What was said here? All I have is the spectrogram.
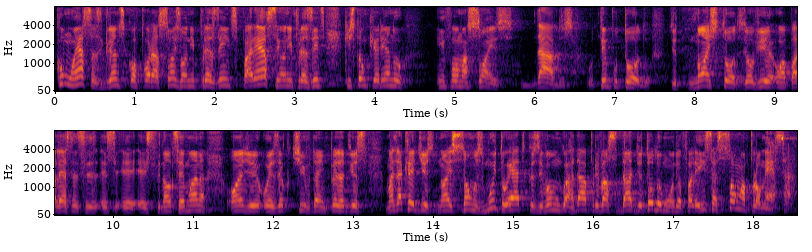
como essas grandes corporações onipresentes, parecem onipresentes, que estão querendo informações, dados, o tempo todo, de nós todos. Eu ouvi uma palestra esse, esse, esse, final de semana, onde o executivo da empresa disse: Mas acredite, nós somos muito éticos e vamos guardar a privacidade de todo mundo. Eu falei: Isso é só uma promessa.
